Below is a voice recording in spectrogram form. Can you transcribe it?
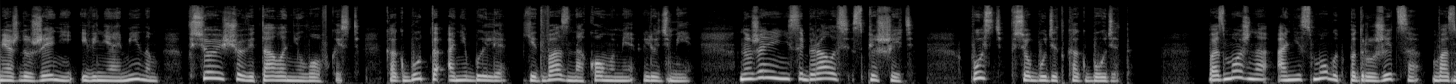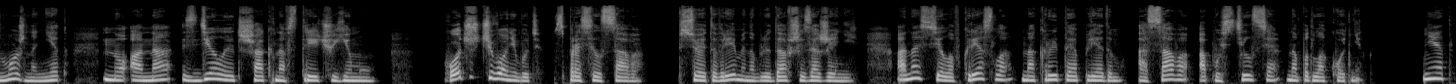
Между Женей и Вениамином все еще витала неловкость, как будто они были едва знакомыми людьми. Но Женя не собиралась спешить. Пусть все будет как будет. Возможно, они смогут подружиться, возможно, нет, но она сделает шаг навстречу ему. «Хочешь чего-нибудь?» — спросил Сава, все это время наблюдавший за Женей. Она села в кресло, накрытое пледом, а Сава опустился на подлокотник. «Нет,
